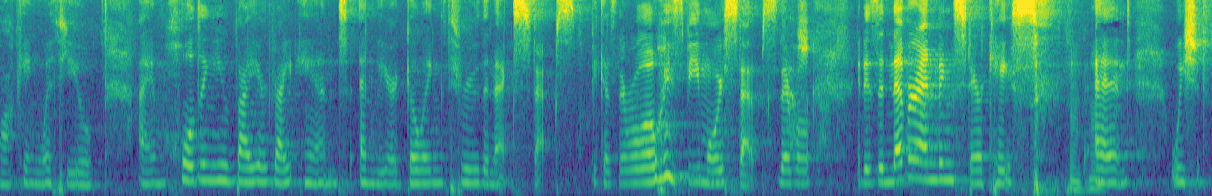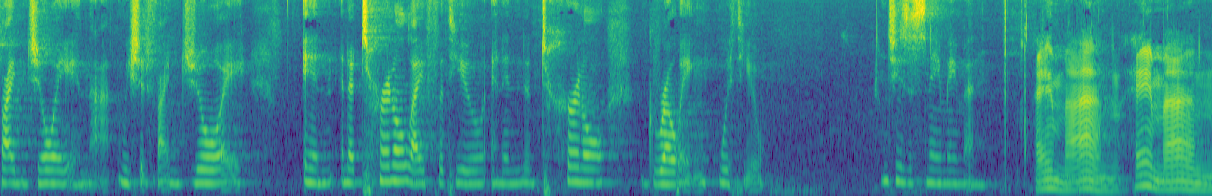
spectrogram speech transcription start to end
walking with you. I am holding you by your right hand, and we are going through the next steps because there will always be more steps. There will, It is a never ending staircase. Mm-hmm. and we should find joy in that. We should find joy in an eternal life with you and an eternal growing with you. In Jesus' name, amen. Amen. Amen.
